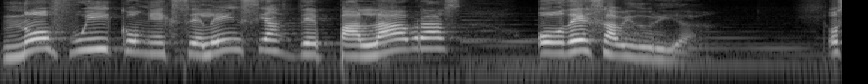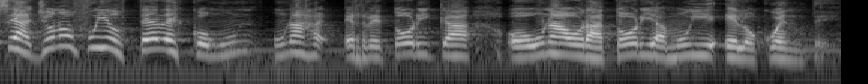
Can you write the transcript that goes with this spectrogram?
no fui con excelencias de palabras o de sabiduría. O sea, yo no fui a ustedes con un- una retórica o una oratoria muy elocuente.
